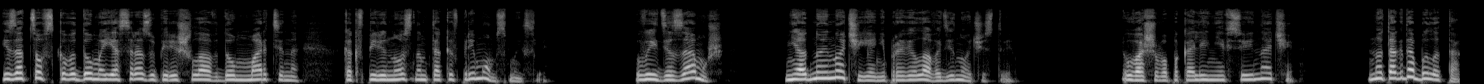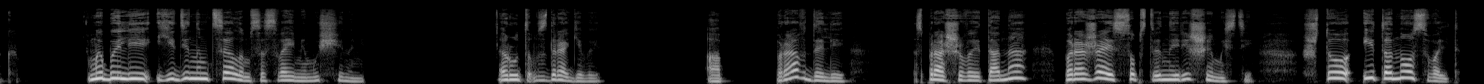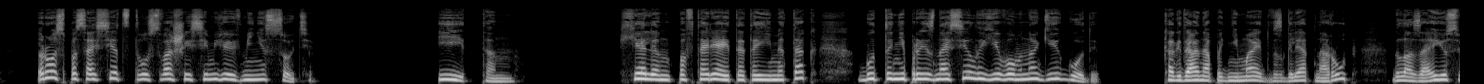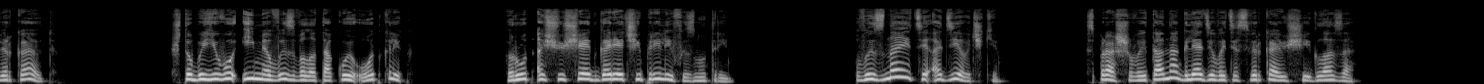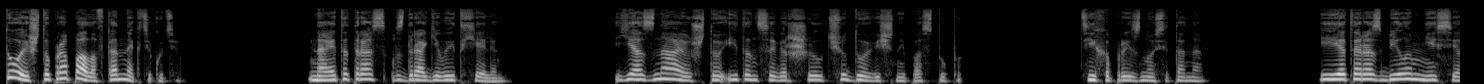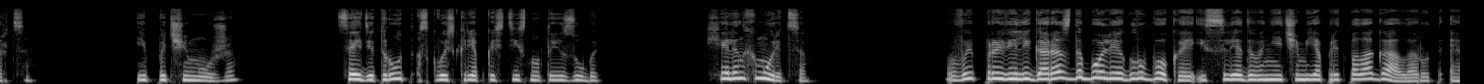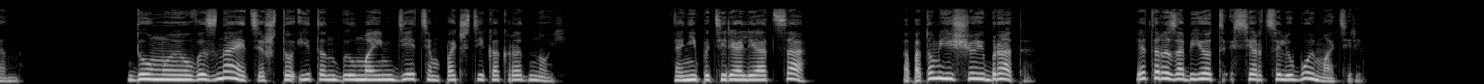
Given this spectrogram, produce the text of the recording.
Из отцовского дома я сразу перешла в дом Мартина как в переносном, так и в прямом смысле. Выйдя замуж, ни одной ночи я не провела в одиночестве. У вашего поколения все иначе, но тогда было так. Мы были единым целым со своими мужчинами. Рут вздрагивает. «А правда ли, — спрашивает она, поражаясь собственной решимости, — что Итан Освальд рос по соседству с вашей семьей в Миннесоте. Итан. Хелен повторяет это имя так, будто не произносила его многие годы. Когда она поднимает взгляд на Рут, глаза ее сверкают. Чтобы его имя вызвало такой отклик, Рут ощущает горячий прилив изнутри. «Вы знаете о девочке?» — спрашивает она, глядя в эти сверкающие глаза. «Той, что пропала в Коннектикуте». На этот раз вздрагивает Хелен. «Я знаю, что Итан совершил чудовищный поступок», — тихо произносит она. «И это разбило мне сердце». «И почему же?» — цедит Рут сквозь крепко стиснутые зубы. Хелен хмурится. Вы провели гораздо более глубокое исследование, чем я предполагала, Рут Н. Думаю, вы знаете, что Итан был моим детям почти как родной. Они потеряли отца, а потом еще и брата. Это разобьет сердце любой матери.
